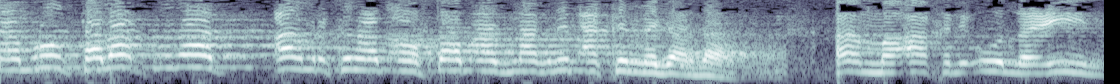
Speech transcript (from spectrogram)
نمرود طلب کند امر کند آفتاب از مغرب عقب میگردد اما عقل او لعین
